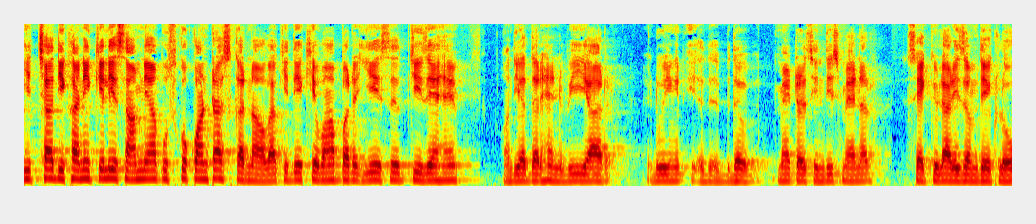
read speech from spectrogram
इच्छा दिखाने के लिए सामने आप उसको कॉन्ट्रास्ट करना होगा कि देखिए वहाँ पर ये सब चीज़ें हैं। On the other hand we are doing the matters in this manner secularism देख लो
